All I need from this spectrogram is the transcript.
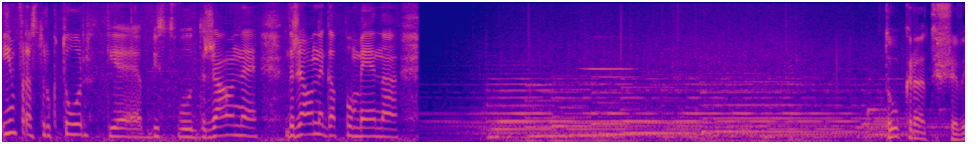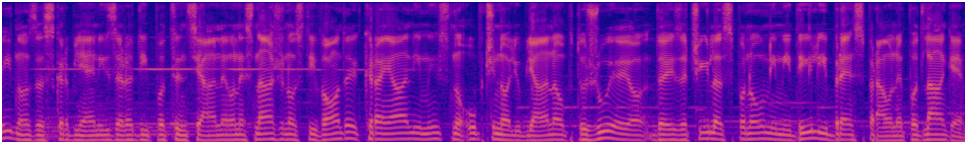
infrastruktur, ki je v bistvu državne, državnega pomena. Tokrat še vedno zaskrbljeni zaradi potencijalne onesnaženosti vode, krajani mestno občino Ljubljana obtožujejo, da je začela s ponovnimi deli brez pravne podlage.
